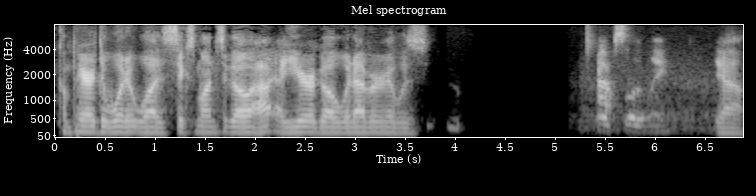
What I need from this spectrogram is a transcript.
Compared to what it was six months ago, a a year ago, whatever it was. Absolutely. Yeah.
